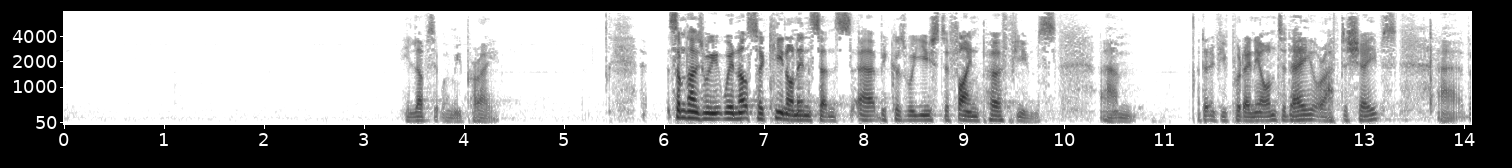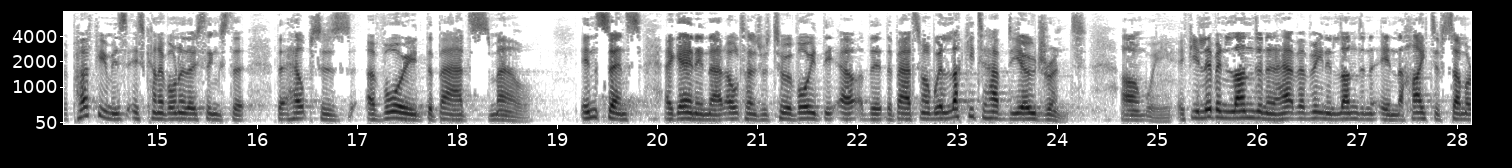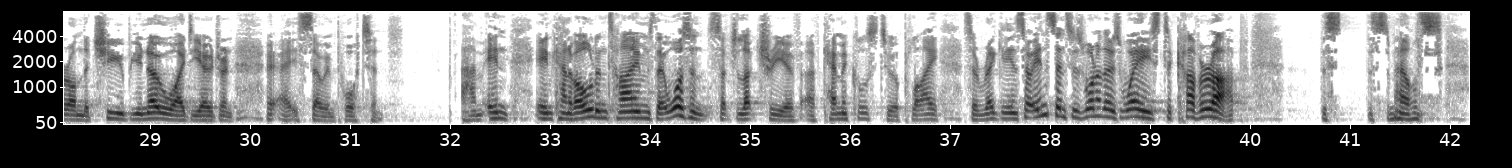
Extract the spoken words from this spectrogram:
He loves it when we pray sometimes we, are not so keen on incense uh, because we're used to fine perfumes. Um, I don't know if you've put any on today or aftershaves. Uh, but perfume is, is kind of one of those things that, that helps us avoid the bad smell. Incense, again, in that old times, was to avoid the, uh, the, the, bad smell. We're lucky to have deodorant, aren't we? If you live in London and have ever been in London in the height of summer on the tube, you know why deodorant uh, is so important. Um, in, in kind of olden times, there wasn't such luxury of, of chemicals to apply so regularly. And so incense was one of those ways to cover up the, the smells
